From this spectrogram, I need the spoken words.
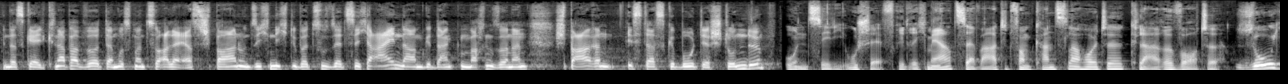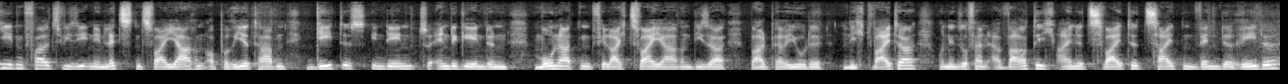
Wenn das Geld knapper wird, dann muss man zuallererst sparen und sich nicht über zusätzliche Einnahmen Gedanken machen, sondern sparen ist das Gebot der Stunde. Und CDU-Chef Friedrich Merz erwartet vom Kanzler heute klare Worte. So jedenfalls, wie Sie in den letzten zwei Jahren operiert haben, geht es in den zu Ende gehenden Monaten, vielleicht zwei Jahren dieser dieser Wahlperiode nicht weiter. Und insofern erwarte ich eine zweite Zeitenwende-Rede.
